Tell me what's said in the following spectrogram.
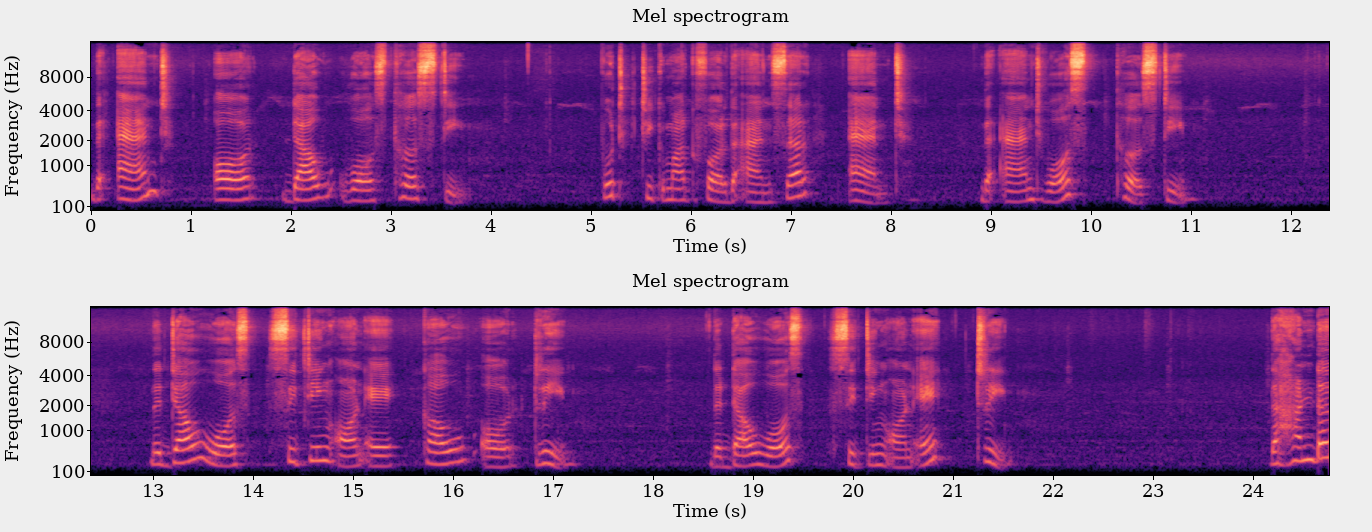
The ant or dove was thirsty. Put tick mark for the answer ant. The ant was thirsty. The dove was sitting on a cow or tree. The dove was sitting on a tree. The hunter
